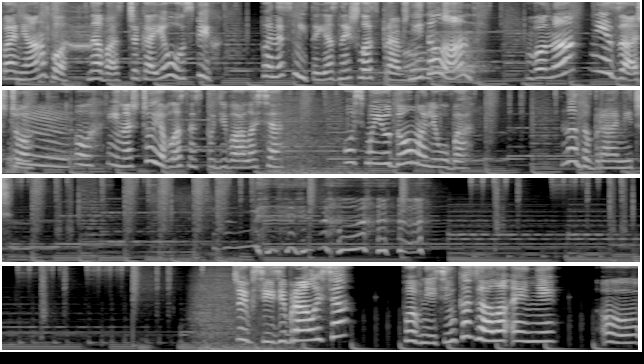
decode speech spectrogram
Панянко, на вас чекає успіх. Пане Сміте, я знайшла справжній талант. Вона ні за що. О, і на що я власне сподівалася? Ось мою дома, Люба. На добраніч. Чи всі зібралися? Повнісінька зала Енні. О,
